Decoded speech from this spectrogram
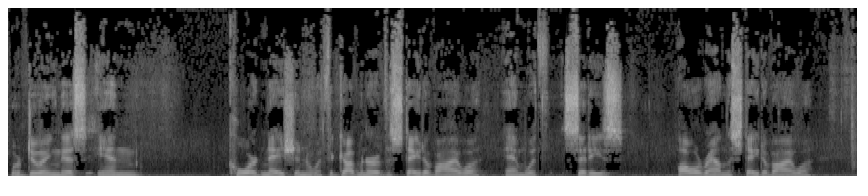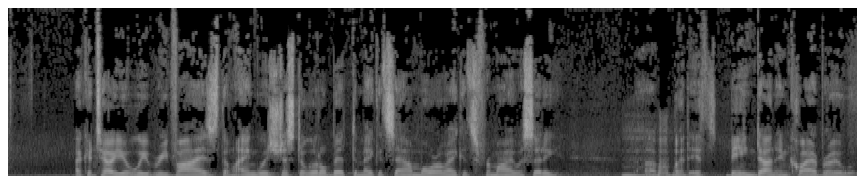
We're doing this in coordination with the governor of the state of Iowa and with cities all around the state of Iowa. I can tell you we revised the language just a little bit to make it sound more like it's from Iowa City. Uh, but it's being done in, collabor-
